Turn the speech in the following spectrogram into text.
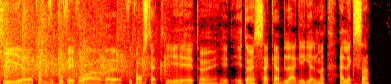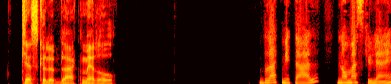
Qui, euh, comme vous pouvez voir, euh, vous constatez, est un, est, est un sac à blagues également. Alexa, qu'est-ce que le black metal? Black metal, nom masculin,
